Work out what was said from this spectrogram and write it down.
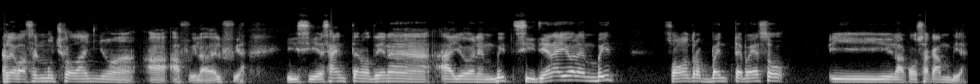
le va a hacer mucho daño a, a, Filadelfia. Y si esa gente no tiene a, Joel Embiid, si tiene a Joel Embiid, son otros 20 pesos y la cosa cambia.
